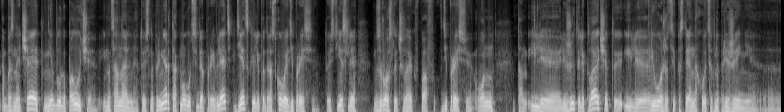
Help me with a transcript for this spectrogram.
обозначает неблагополучие эмоциональное. То есть, например, так могут себя проявлять детская или подростковая депрессия. То есть, если взрослый человек, впав в депрессию, он там или лежит, или плачет, или тревожится и постоянно находится в напряжении, э,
